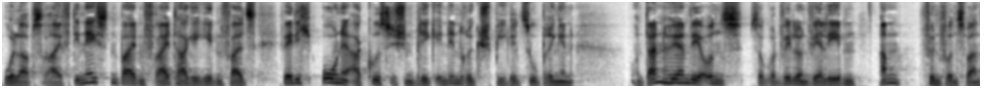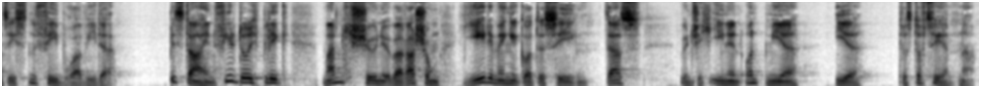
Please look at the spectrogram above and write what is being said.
urlaubsreif. Die nächsten beiden Freitage jedenfalls werde ich ohne akustischen Blick in den Rückspiegel zubringen. Und dann hören wir uns, so Gott will und wir leben, am 25. Februar wieder. Bis dahin viel Durchblick, manch schöne Überraschung, jede Menge Gottes Segen. Das wünsche ich Ihnen und mir, Ihr Christoph Zehentner.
